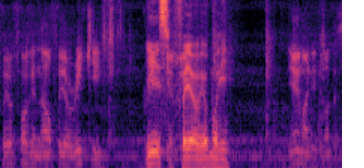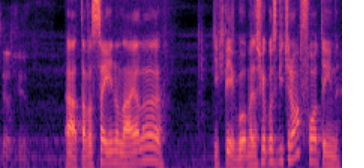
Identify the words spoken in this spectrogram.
Foi o Fog não, foi o Ricky. Isso, foi eu, eu morri. E aí, maninho, o que aconteceu, filho? Ah, tava saindo lá, ela me pegou, mas acho que eu consegui tirar uma foto ainda.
